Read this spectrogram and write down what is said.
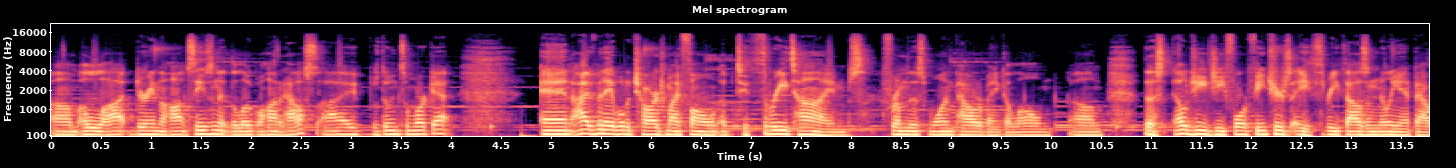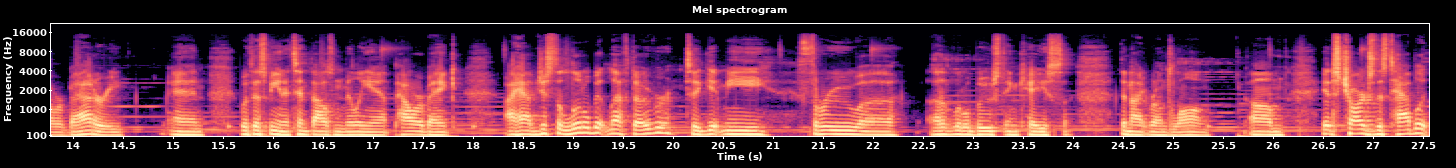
um, a lot during the haunt season at the local haunted house I was doing some work at. And I've been able to charge my phone up to three times from this one power bank alone. Um, the LG G4 features a 3000 milliamp hour battery, and with this being a 10,000 milliamp power bank, I have just a little bit left over to get me through uh, a little boost in case the night runs long. Um, it's charged this tablet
